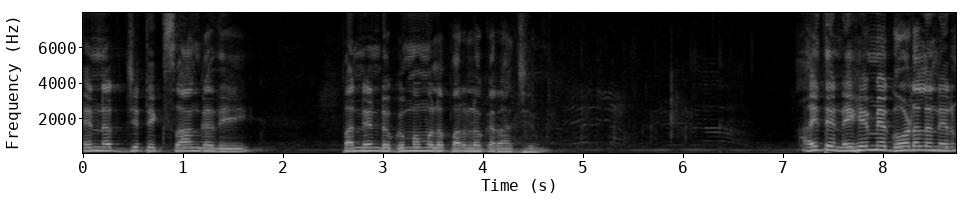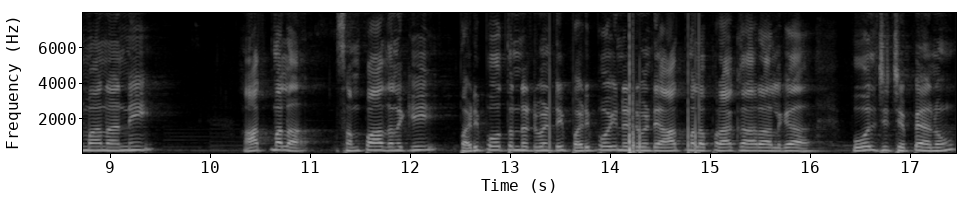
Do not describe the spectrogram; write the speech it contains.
ఎనర్జెటిక్ సాంగ్ అది. పన్నెండు గుమ్మముల పరలోక రాజ్యం. అయితే నెహేమ్య గోడల నిర్మాణాన్ని ఆత్మల సంపాదనకి పడిపోతున్నటువంటి పడిపోయినటువంటి ఆత్మల ప్రాకారాలుగా పోల్చి చెప్పాను.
